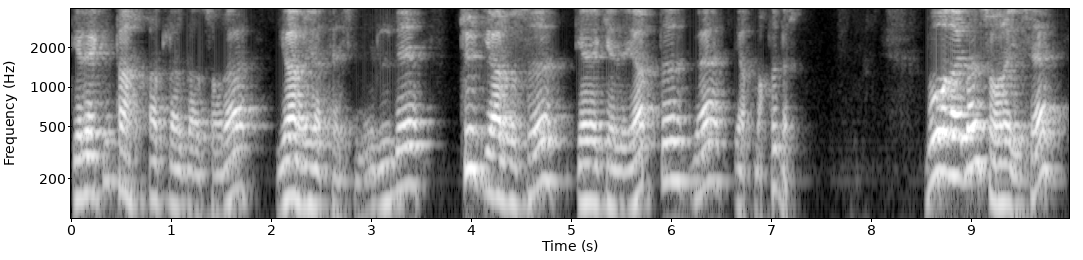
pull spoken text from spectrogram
Gerekli tahkikatlardan sonra yargıya teslim edildi. Türk yargısı gerekeni yaptı ve yapmaktadır. Bu olaydan sonra ise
